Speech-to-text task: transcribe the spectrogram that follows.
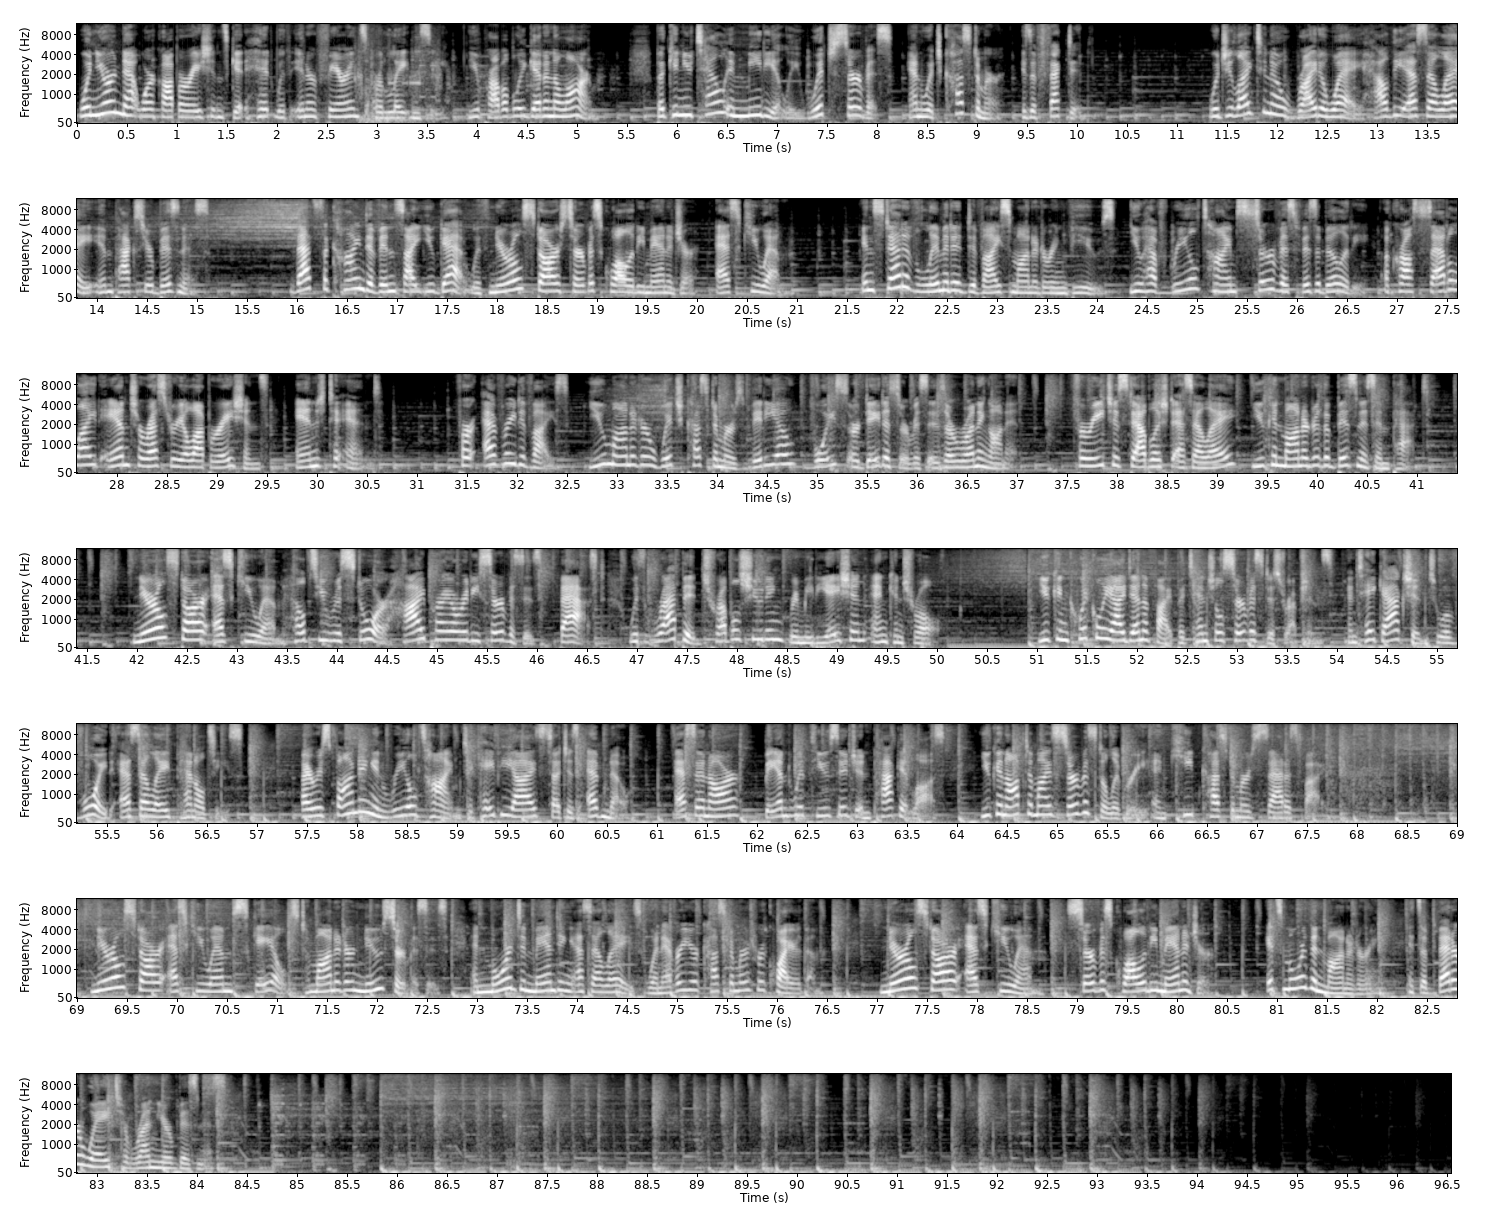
When your network operations get hit with interference or latency, you probably get an alarm. But can you tell immediately which service and which customer is affected? Would you like to know right away how the SLA impacts your business? That's the kind of insight you get with NeuralStar Service Quality Manager, SQM. Instead of limited device monitoring views, you have real time service visibility across satellite and terrestrial operations end to end. For every device, you monitor which customer's video, voice, or data services are running on it. For each established SLA, you can monitor the business impact. NeuralStar SQM helps you restore high priority services fast with rapid troubleshooting, remediation, and control. You can quickly identify potential service disruptions and take action to avoid SLA penalties. By responding in real time to KPIs such as EBNO, SNR, bandwidth usage, and packet loss, you can optimize service delivery and keep customers satisfied. NeuralStar SQM scales to monitor new services and more demanding SLAs whenever your customers require them. NeuralStar SQM, Service Quality Manager, it's more than monitoring, it's a better way to run your business.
